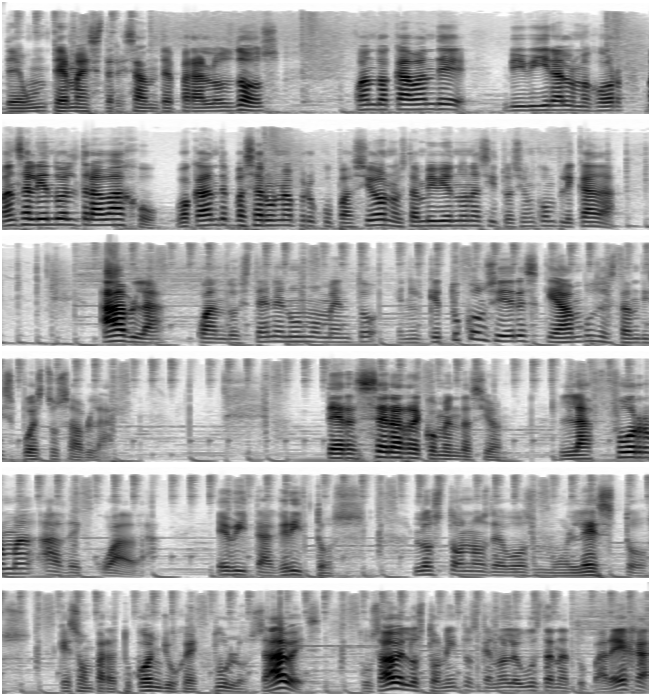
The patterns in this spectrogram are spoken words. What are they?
de un tema estresante para los dos cuando acaban de vivir a lo mejor, van saliendo del trabajo o acaban de pasar una preocupación o están viviendo una situación complicada. Habla cuando estén en un momento en el que tú consideres que ambos están dispuestos a hablar. Tercera recomendación, la forma adecuada. evita gritos, los tonos de voz molestos que son para tu cónyuge. Tú lo sabes. Tú sabes los tonitos que no le gustan a tu pareja,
